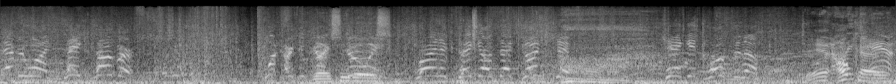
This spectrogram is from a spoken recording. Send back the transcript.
Everyone, take cover! What are you guys doing? this? Trying to take out that gunship! Can't get close enough! Okay. can.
